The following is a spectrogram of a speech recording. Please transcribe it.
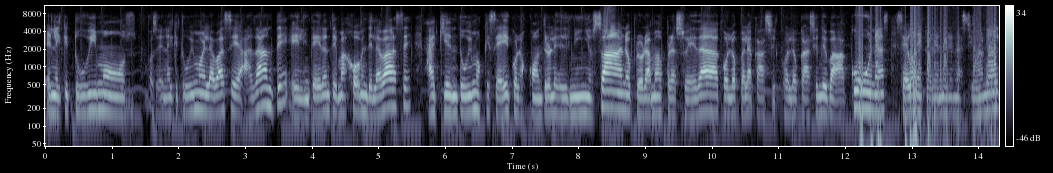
en el que tuvimos, en el que tuvimos en la base a Dante, el integrante más joven de la base, a quien tuvimos que seguir con los controles del niño sano, programados para su edad, colocación de vacunas, según el calendario nacional.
